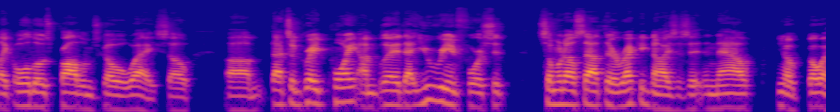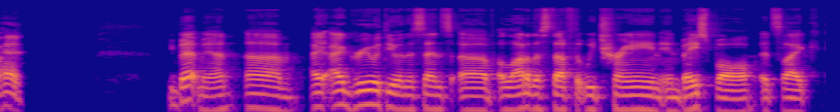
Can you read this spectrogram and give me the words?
like all those problems go away. So um, that's a great point. I'm glad that you reinforce it. Someone else out there recognizes it, and now you know, go ahead. You bet, man. Um, I, I, agree with you in the sense of a lot of the stuff that we train in baseball. It's like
